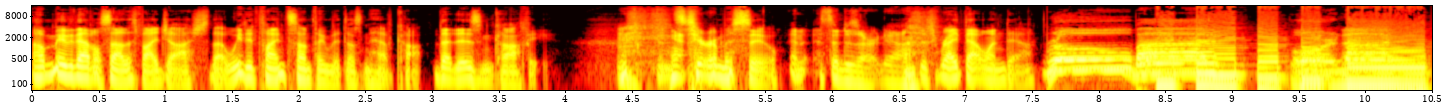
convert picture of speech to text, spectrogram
Oh, maybe that'll satisfy Josh. Though we did find something that doesn't have co- that isn't coffee. It's tiramisu. And it's a dessert. Yeah. Just write that one down. Robot or not.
